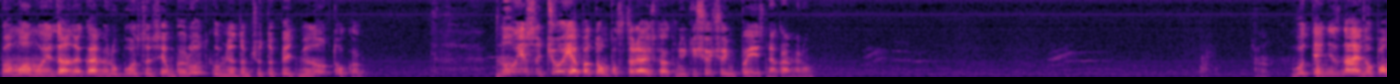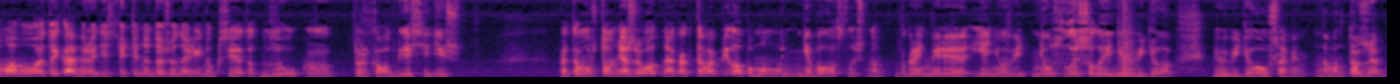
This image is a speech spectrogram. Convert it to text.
По-моему, еда на камеру будет совсем короткая, у меня там что-то 5 минут только. Ну, если что, я потом постараюсь как-нибудь еще что-нибудь поесть на камеру. Вот я не знаю, но, по-моему, у этой камеры действительно даже на Linux этот звук, э, только вот где сидишь. Потому что у меня животное как-то вопило, по-моему, не было слышно. По крайней мере, я не, увид... не услышала и не увидела. Не увидела ушами на монтаже.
